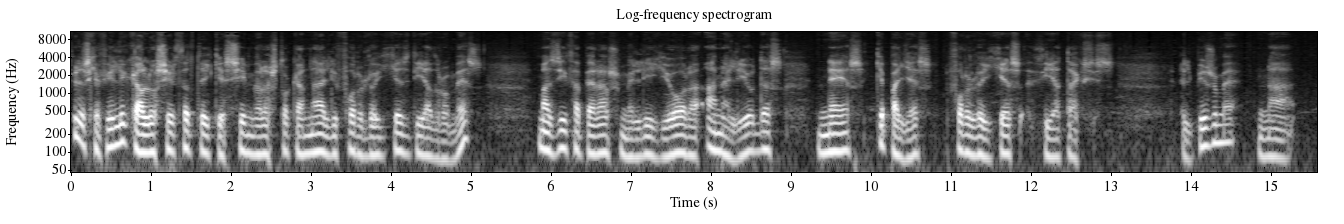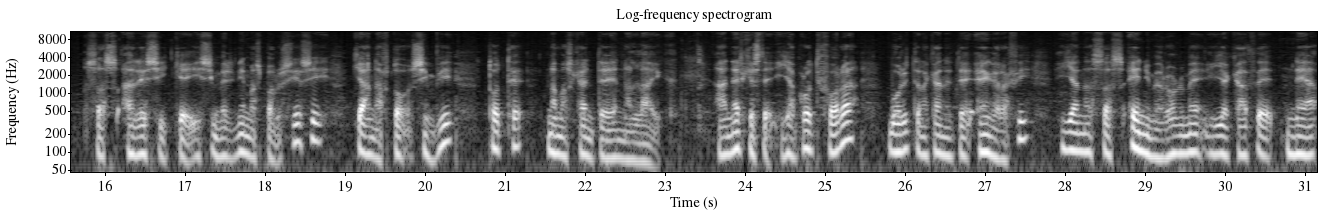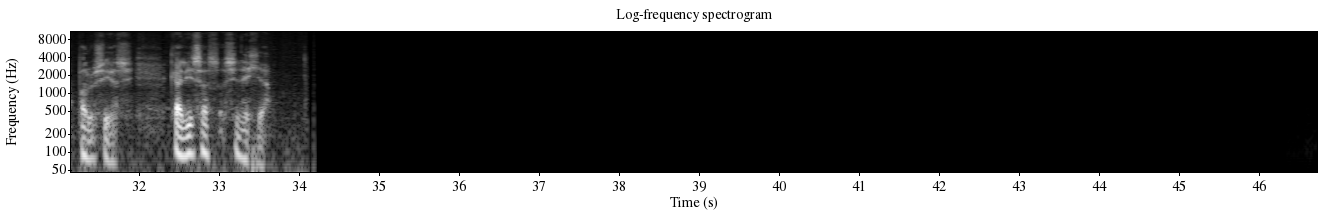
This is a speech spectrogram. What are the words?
Φίλες και φίλοι, καλώς ήρθατε και σήμερα στο κανάλι Φορολογικές Διαδρομές. Μαζί θα περάσουμε λίγη ώρα αναλύοντας νέες και παλιές φορολογικές διατάξεις. Ελπίζουμε να σας αρέσει και η σημερινή μας παρουσίαση και αν αυτό συμβεί τότε να μας κάνετε ένα like. Αν έρχεστε για πρώτη φορά μπορείτε να κάνετε έγγραφη για να σας ενημερώνουμε για κάθε νέα παρουσίαση. Καλή σας συνέχεια.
